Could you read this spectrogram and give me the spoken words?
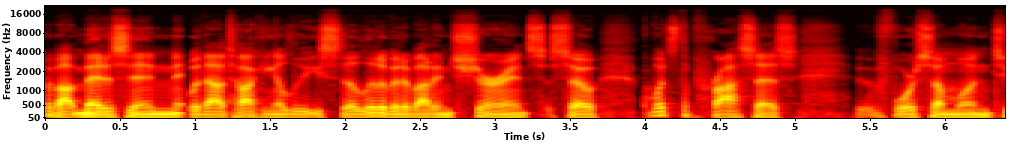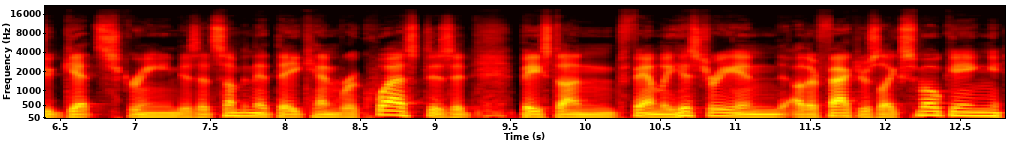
about medicine without talking at least a little bit about insurance. So, what's the process for someone to get screened? Is it something that they can request? Is it based on family history and other factors like smoking?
